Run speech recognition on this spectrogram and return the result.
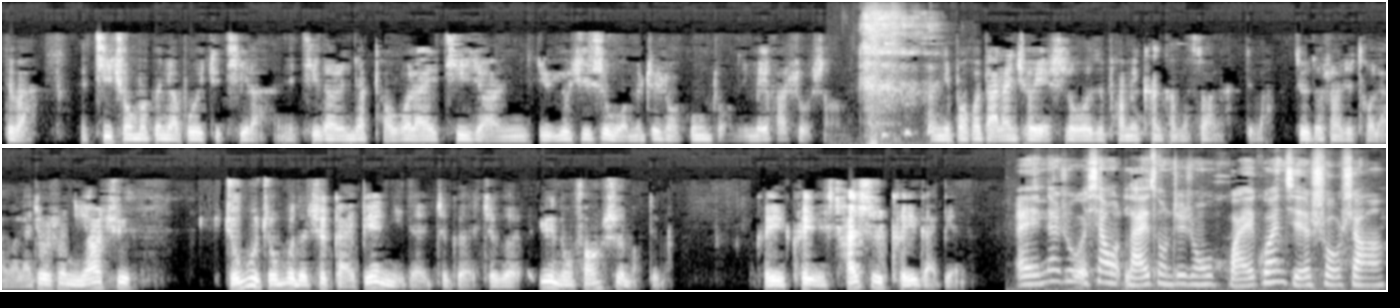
对吧？踢球嘛，更加不会去踢了。你踢到人家跑过来踢一脚，你就尤其是我们这种工种，你没法受伤的。那你包括打篮球也是，我在旁边看看嘛，算了，对吧？最多上去投两个篮。就是说你要去。逐步逐步的去改变你的这个这个运动方式嘛，对吧？可以可以还是可以改变的。哎，那如果像来总这种踝关节受伤，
